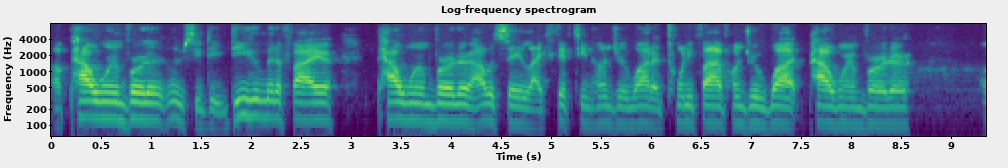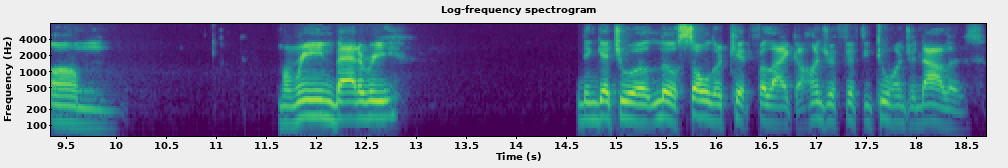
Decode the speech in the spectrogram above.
a power inverter. Let me see, de- dehumidifier, power inverter. I would say like 1500 watt or 2500 watt power inverter. Um, marine battery then get you a little solar kit for like 150 200 dollars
